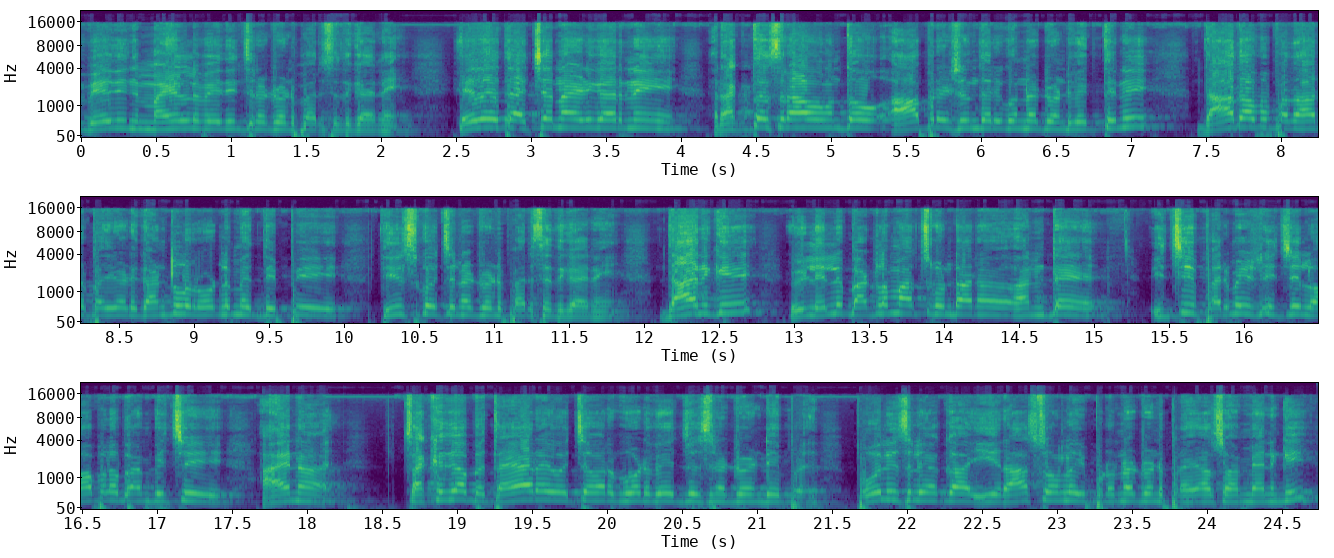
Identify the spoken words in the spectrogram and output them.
వేధించి మహిళలను వేధించినటువంటి పరిస్థితి కానీ ఏదైతే అచ్చెన్నాయుడు గారిని రక్తస్రావంతో ఆపరేషన్ జరిగి ఉన్నటువంటి వ్యక్తిని దాదాపు పదహారు పదిహేడు గంటలు రోడ్ల మీద తిప్పి తీసుకొచ్చినటువంటి పరిస్థితి కానీ దానికి వీళ్ళు వెళ్ళి బట్టలు మార్చుకుంటాను అంటే ఇచ్చి పర్మిషన్ ఇచ్చి లోపల పంపించి ఆయన చక్కగా తయారై వచ్చే వరకు కూడా వేచి చూసినటువంటి పోలీసుల యొక్క ఈ రాష్ట్రంలో ఇప్పుడు ఉన్నటువంటి ప్రజాస్వామ్యానికి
